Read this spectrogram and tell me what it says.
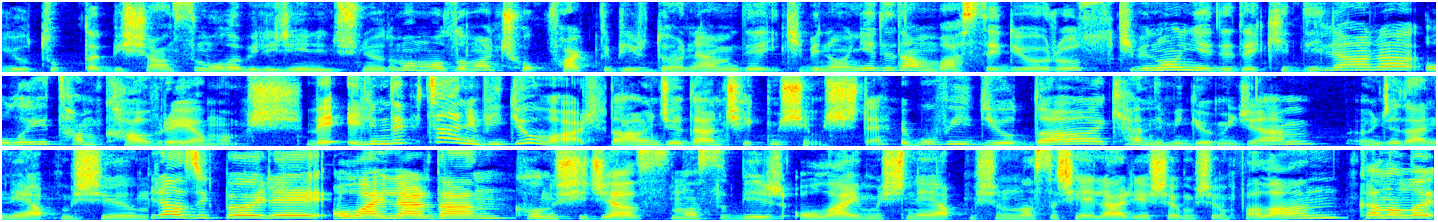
YouTube'da bir şansım olabileceğini düşünüyordum. Ama o zaman çok farklı bir dönemde 2017'den bahsediyoruz. 2017'deki Dilara olayı tam kavrayamamış. Ve elimde bir tane video var. Daha önceden çekmişim işte. Ve bu videoda kendimi gömeceğim. Önceden ne yapmışım? Birazcık böyle olaylardan konuşacağız. Nasıl bir olaymış, ne yapmışım, nasıl şeyler yaşamışım falan. Kanala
